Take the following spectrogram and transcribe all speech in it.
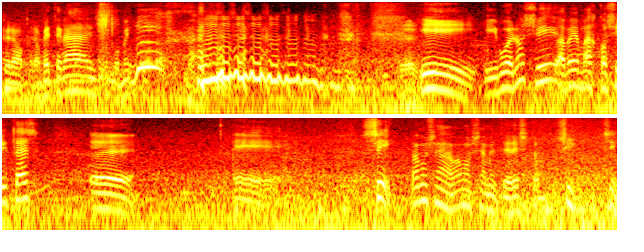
pero, pero métela en su momento. y, y bueno, sí, a ver, más cositas. Eh, eh, sí, vamos a, vamos a meter esto. Sí, sí,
